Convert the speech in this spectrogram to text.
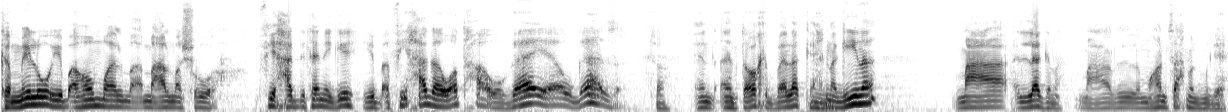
كملوا يبقى هم مع المشروع. في حد تاني جه يبقى في حاجة واضحة وجاية وجاهزة. صح. انت, أنت واخد بالك إحنا جينا مع اللجنة مع المهندس أحمد مجاهد.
